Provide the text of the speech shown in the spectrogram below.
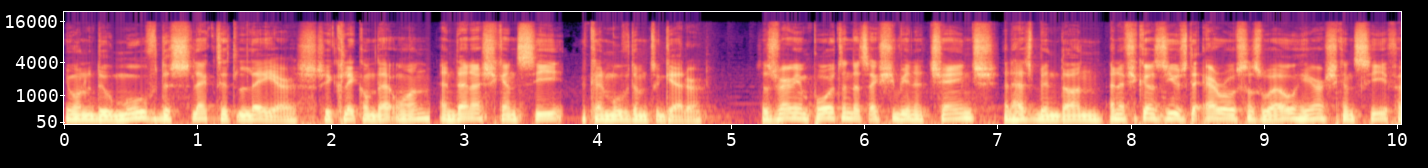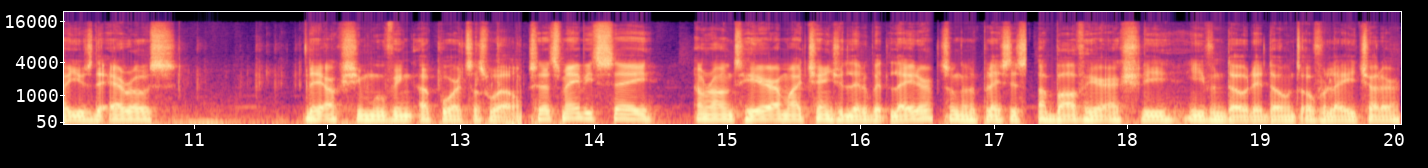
You want to do move the selected layers. So you click on that one and then as you can see, you can move them together. So it's very important. That's actually been a change that has been done. And if you can use the arrows as well, here as you can see, if I use the arrows, they're actually moving upwards as well. So let's maybe say around here, I might change a little bit later. So I'm going to place this above here actually, even though they don't overlay each other.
